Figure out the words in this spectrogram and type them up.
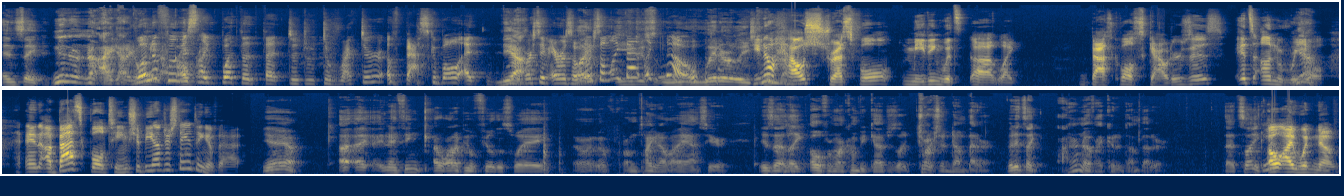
and say, no, no, no, I gotta go. One of whom is like what the, the, the, the director of basketball at Yeah. University of Arizona or something like that. Like no, Literally. Do you know could how stressful meeting with uh like basketball scouters is? It's unreal. And a basketball team should be understanding of that. Yeah, yeah. I, I, and I think a lot of people feel this way. Uh, I'm talking out my ass here. Is that like, oh, from our comfy couches, like, Troy should have done better. But it's like, I don't know if I could have done better. That's like, Oh, I wouldn't know.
